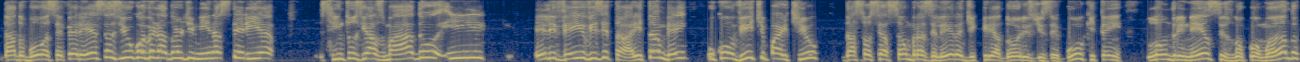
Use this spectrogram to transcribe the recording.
dado boas referências, e o governador de Minas teria se entusiasmado e ele veio visitar. E também o convite partiu da Associação Brasileira de Criadores de Zebu, que tem londrinenses no comando,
